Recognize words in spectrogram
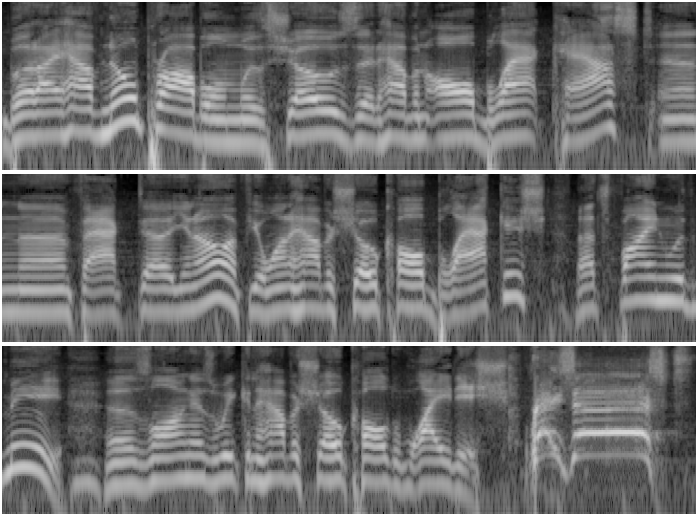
But I have no problem with shows that have an all black cast. And uh, in fact, uh, you know, if you want to have a show called Blackish, that's fine with me, as long as we can have a show called Whitish. Racist!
